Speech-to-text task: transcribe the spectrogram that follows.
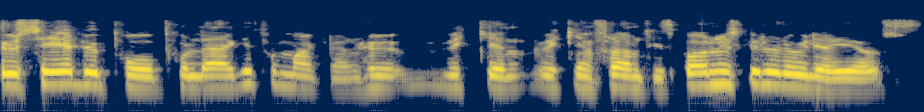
hur ser du på, på läget på marknaden? Hur, vilken, vilken framtidsspaning skulle du vilja ge oss?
